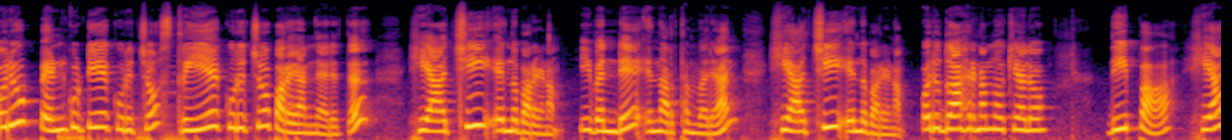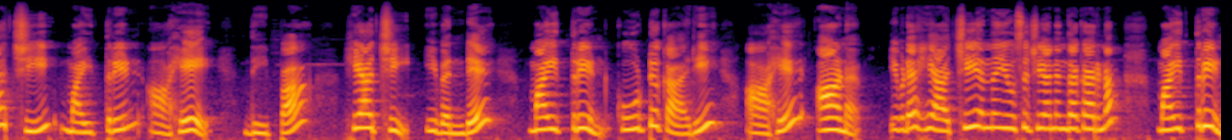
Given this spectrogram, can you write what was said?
ഒരു പെൺകുട്ടിയെക്കുറിച്ചോ സ്ത്രീയെക്കുറിച്ചോ പറയാൻ നേരത്ത് ഹ്യാച്ചി എന്ന് പറയണം. ഇവന്റെ എന്നർത്ഥം വരാൻ ഹ്യാച്ചി എന്ന് പറയണം. ഒരു ഉദാഹരണം നോക്കിയാലോ. ദീപ ഹ്യാച്ചി മൈത്രീൻ ആഹേ. ദീപ ഹ്യാച്ചി ഇവന്റെ മൈത്രീൻ കൂട്ടുകാരി ആഹേ ആണ്. ഇവിടെ ഹ്യാച്ചി എന്ന് യൂസ് ചെയ്യാൻ എന്താ കാരണം? മൈത്രീൻ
